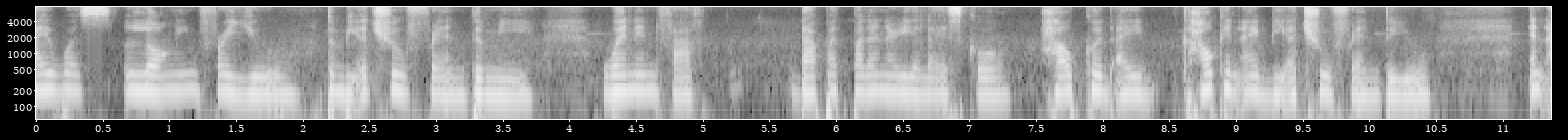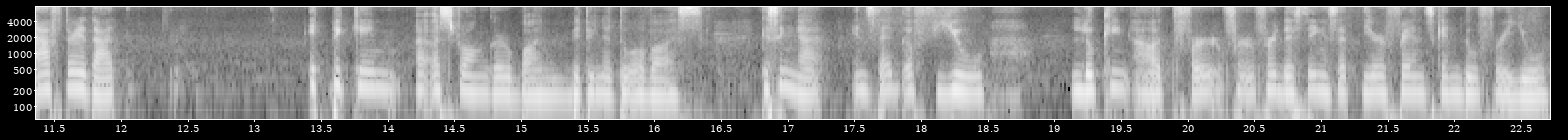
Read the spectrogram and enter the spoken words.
I was longing for you to be a true friend to me. When in fact, dapat pala na-realize ko, how could I, how can I be a true friend to you? And after that, it became a, a stronger bond between the two of us. Kasi nga, instead of you looking out for, for, for the things that your friends can do for you,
